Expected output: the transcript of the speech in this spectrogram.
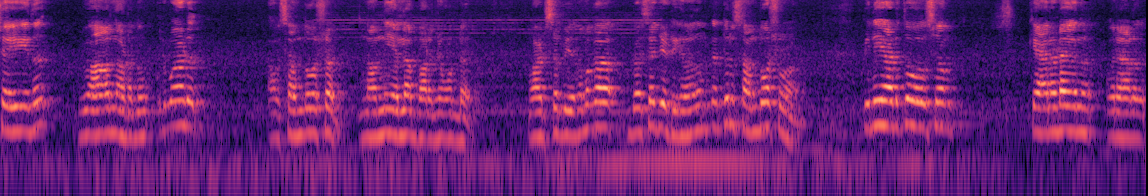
ചെയ്ത് വിവാഹം നടന്നു. ഒരുപാട് സന്തോഷം നന്ദി എല്ലാം പറഞ്ഞുകൊണ്ട് വാട്സപ്പ് ചെയ്ത്. നമുക്ക് മെസ്സേജ് ഇട്ടിരിക്കുന്നത് നമുക്ക് എന്തൊരു സന്തോഷമാണ്. പിന്നെ ഈ അടുത്ത ദിവസം കാനഡയിൽ നിന്ന് ഒരാൾ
